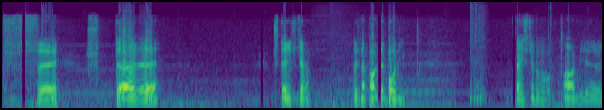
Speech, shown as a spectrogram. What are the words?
trzy. Cztery. Cztery niszczyciele. To jest naprawdę boli. Za niszczyciel to było... O, widzę, że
